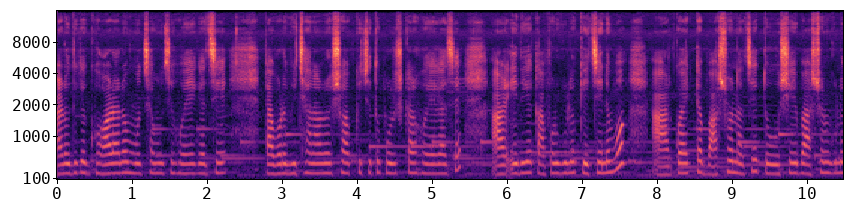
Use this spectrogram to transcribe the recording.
আর ওদিকে ঘর আরও মোছামুছি হয়ে গেছে, তারপরে বিছানারও সব কিছু তো পরিষ্কার হয়ে গেছে। আর এদিকে কাপড়গুলো কেচে নেব আর কয়েকটা বাসন আছে, তো সেই বাসনগুলো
